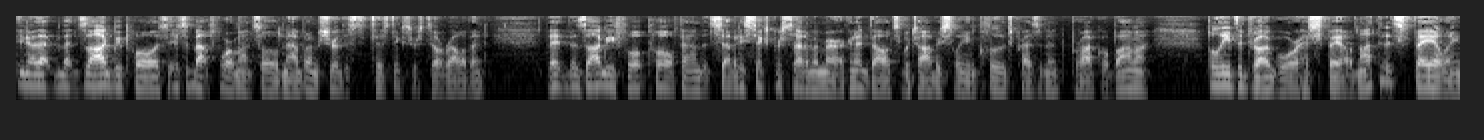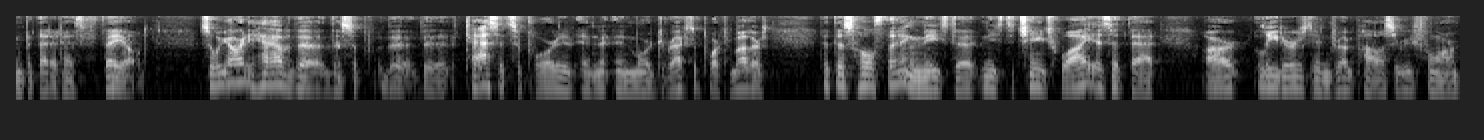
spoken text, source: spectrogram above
you know that that Zogby poll, it's, it's about four months old now, but I'm sure the statistics are still relevant. The, the Zogby poll, found that 76 percent of American adults, which obviously includes President Barack Obama, believe the drug war has failed. Not that it's failing, but that it has failed. So we already have the the the, the tacit support and, and more direct support from others that this whole thing needs to needs to change. Why is it that our leaders in drug policy reform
